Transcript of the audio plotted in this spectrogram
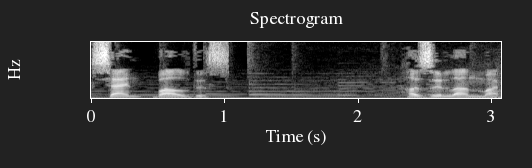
Sen, baldız. Hazırlanmak.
